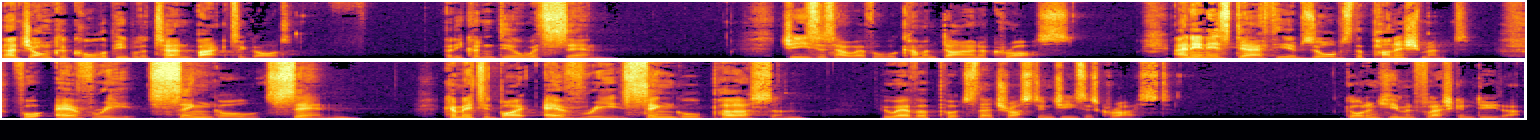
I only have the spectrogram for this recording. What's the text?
Now, John could call the people to turn back to God, but he couldn't deal with sin. Jesus, however, will come and die on a cross. And in his death, he absorbs the punishment for every single sin committed by every single person who ever puts their trust in Jesus Christ. God in human flesh can do that.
